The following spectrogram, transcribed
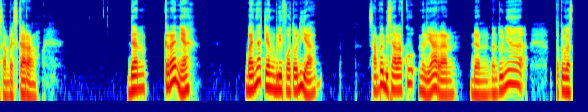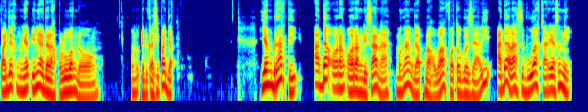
sampai sekarang. Dan kerennya, banyak yang beli foto dia sampai bisa laku miliaran. Dan tentunya petugas pajak melihat ini adalah peluang dong untuk edukasi pajak. Yang berarti ada orang-orang di sana menganggap bahwa foto Gozali adalah sebuah karya seni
